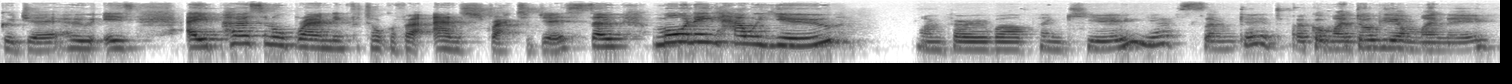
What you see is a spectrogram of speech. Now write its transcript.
Goodyear, who is a personal branding photographer and strategist. So, morning, how are you? I'm very well, thank you. Yes, I'm good. I've got my doggy on my knee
